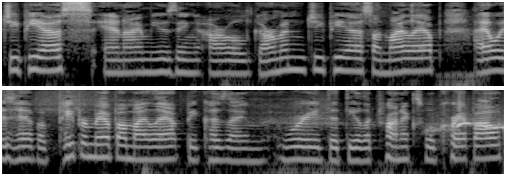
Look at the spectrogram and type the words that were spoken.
GPS, and I'm using our old Garmin GPS on my lap. I always have a paper map on my lap because I'm worried that the electronics will crap out.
